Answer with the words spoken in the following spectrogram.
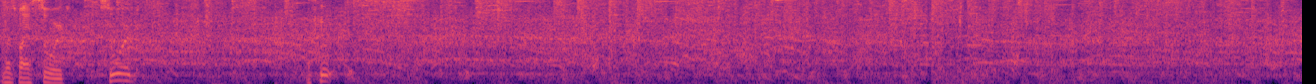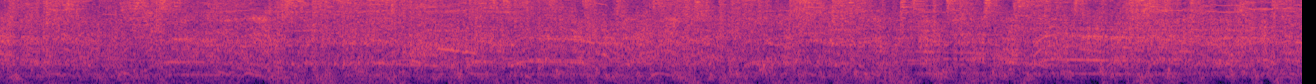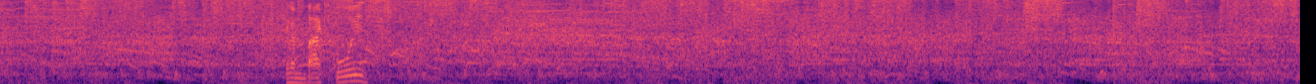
Where's my sword? Sword! Let's go. Boys.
